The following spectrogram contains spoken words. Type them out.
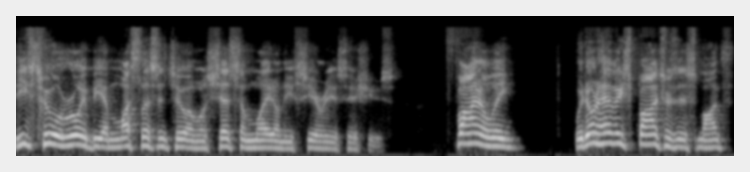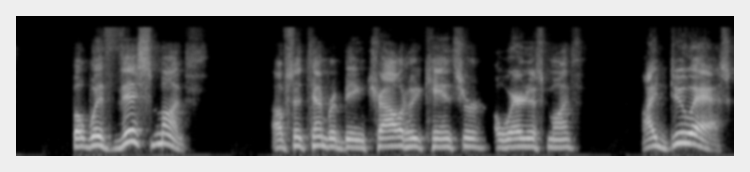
These two will really be a must listen to and will shed some light on these serious issues. Finally, we don't have any sponsors this month, but with this month of September being Childhood Cancer Awareness Month, I do ask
